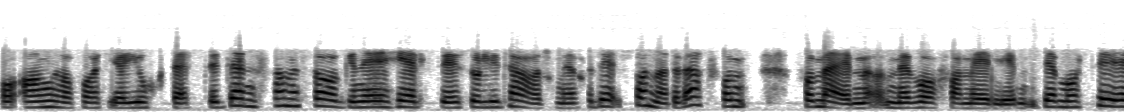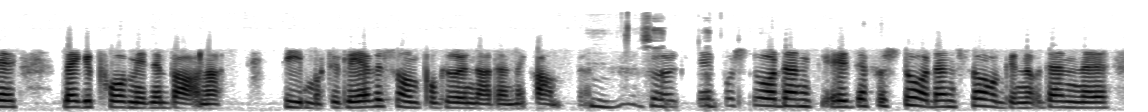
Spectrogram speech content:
og angrer på at de har gjort dette. Den samme sorgen er jeg helt eh, solidarisk med. for det, Sånn har det vært for, for meg med, med, vår familie. Det måtte jeg legge på mine barn at de måtte leve sånn pga. denne kampen. Mm, så... så jeg, forstår den, jeg forstår den sorgen og den eh,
